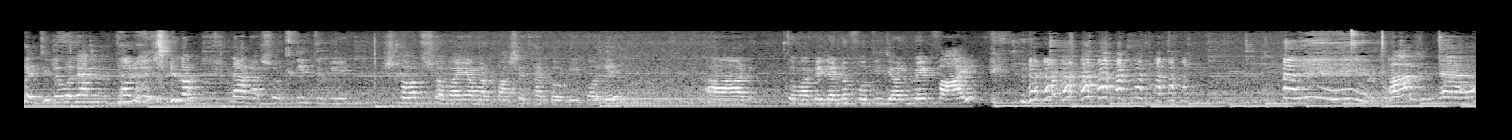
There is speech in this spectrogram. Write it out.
হয়েছিল বলে আমি উদ্ধার হয়েছিলাম। না না, সত্যি তুমি সব সময় আমার পাশে থাকো বিপদে। আর তোমাকে যেন প্রতি জন্মে পাই। আর হ্যাঁ,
